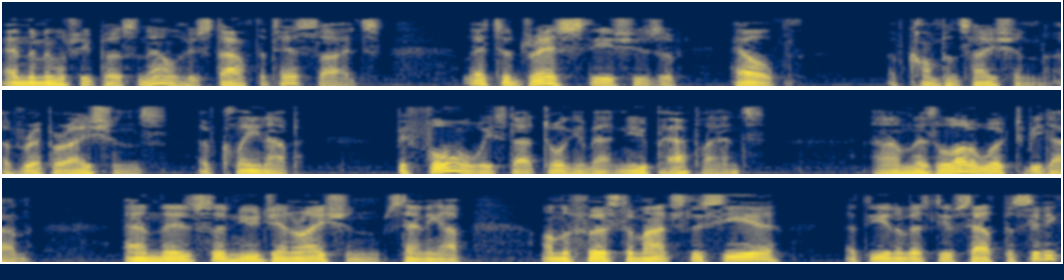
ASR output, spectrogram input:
and the military personnel who staffed the test sites. Let's address the issues of health, of compensation, of reparations, of clean-up, before we start talking about new power plants. Um, there's a lot of work to be done. And there's a new generation standing up. On the 1st of March this year, at the University of South Pacific,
